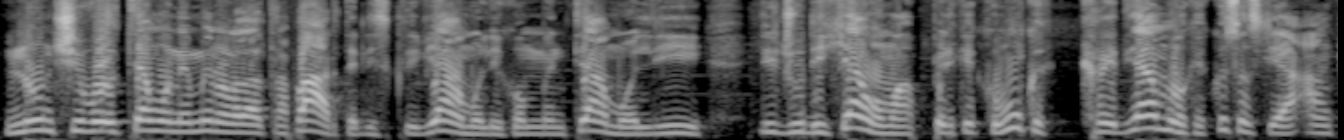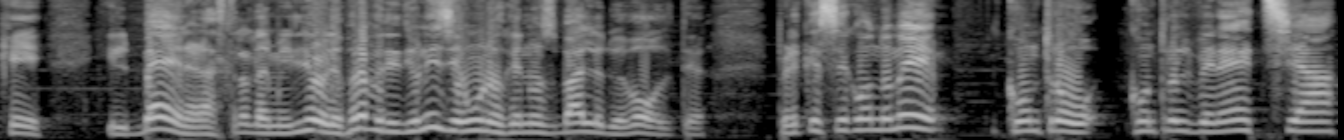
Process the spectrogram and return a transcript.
non ci voltiamo nemmeno dall'altra parte, li scriviamo, li commentiamo, li, li, giudichiamo, ma perché comunque crediamo che questo sia anche il bene, la strada migliore. Però vedi Dionisi è uno che non sbaglia due volte, perché secondo me contro, contro il Venezia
